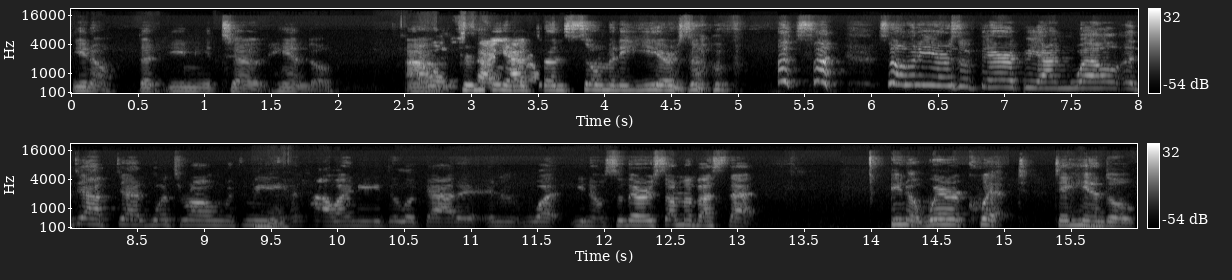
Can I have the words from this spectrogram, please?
you know that you need to handle. Um, for me i've done so many years of so many years of therapy i'm well adept at what's wrong with me Mm-hmm. and how i need to look at it and what you know so there are some of us that you know we're equipped to Mm-hmm. handle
